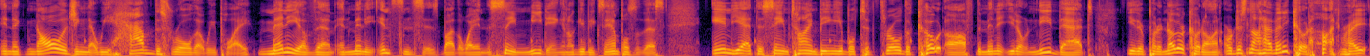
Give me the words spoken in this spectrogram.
in acknowledging that we have this role that we play, many of them in many instances, by the way, in the same meeting, and I'll give you examples of this, and yet at the same time being able to throw the coat off the minute you don't need that, either put another coat on or just not have any coat on, right?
